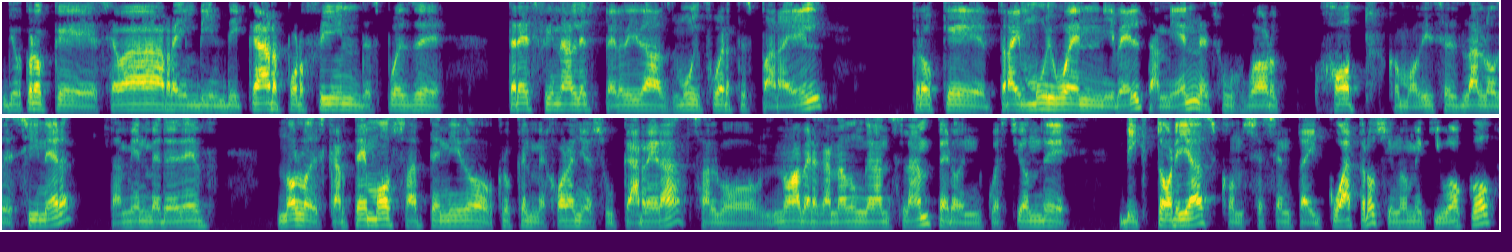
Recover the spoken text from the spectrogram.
Yo creo que se va a reivindicar por fin después de tres finales perdidas muy fuertes para él. Creo que trae muy buen nivel también. Es un jugador hot, como dices, Lalo de Sinner. También Medvedev, no lo descartemos, ha tenido creo que el mejor año de su carrera, salvo no haber ganado un Grand Slam, pero en cuestión de victorias con 64, si no me equivoco.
